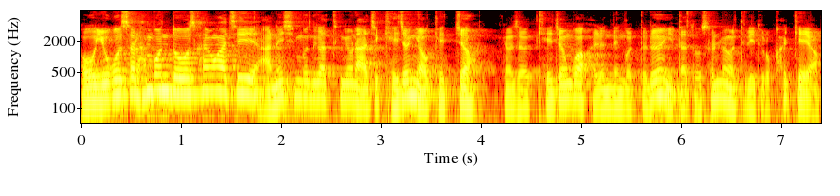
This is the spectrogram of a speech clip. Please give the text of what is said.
어, 이것을 한 번도 사용하지 않으신 분들 같은 경우는 아직 계정이 없겠죠 그래서 계정과 관련된 것들은 이따 또 설명을 드리도록 할게요.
